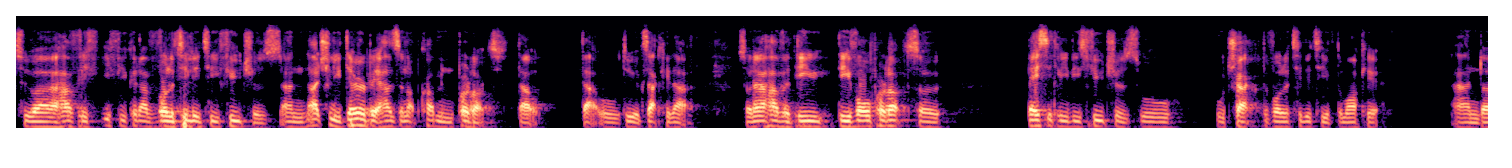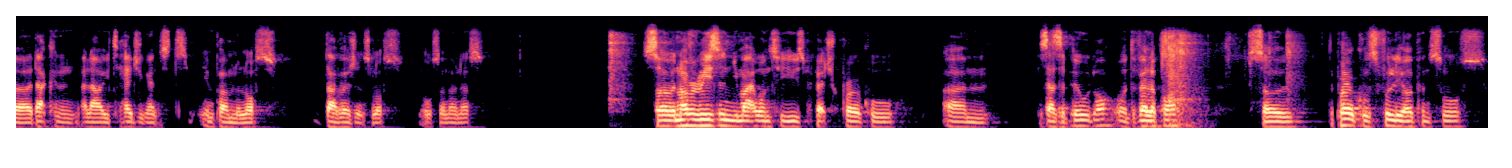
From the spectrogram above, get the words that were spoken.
to uh, have if, if you could have volatility futures. And actually, Deribit has an upcoming product that that will do exactly that. So they have a D, DVOL product. So basically, these futures will will track the volatility of the market and uh, that can allow you to hedge against impermanent loss, divergence loss, also known as. So another reason you might want to use Perpetual Protocol um, is as a builder or developer. So the protocol is fully open source,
